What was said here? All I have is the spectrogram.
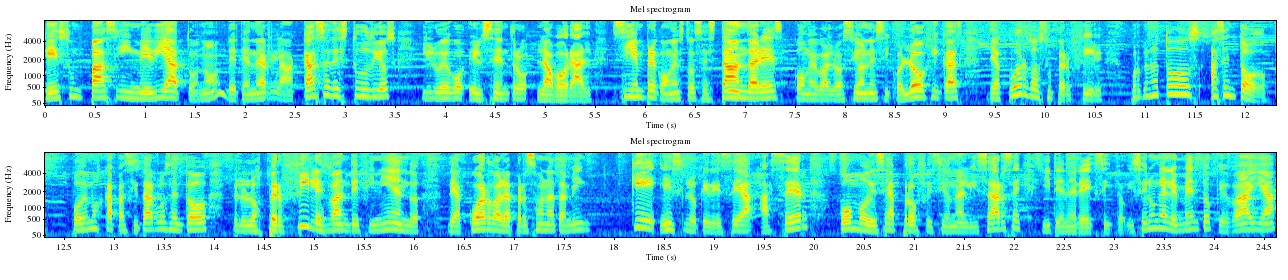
que es un pase inmediato, ¿no? De tener la casa de estudios y luego el centro laboral, siempre con estos estándares, con evaluaciones psicológicas, de acuerdo a su perfil, porque no todos hacen todo. Podemos capacitarlos en todo, pero los perfiles van definiendo de acuerdo a la persona también qué es lo que desea hacer, cómo desea profesionalizarse y tener éxito. Y ser un elemento que vaya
